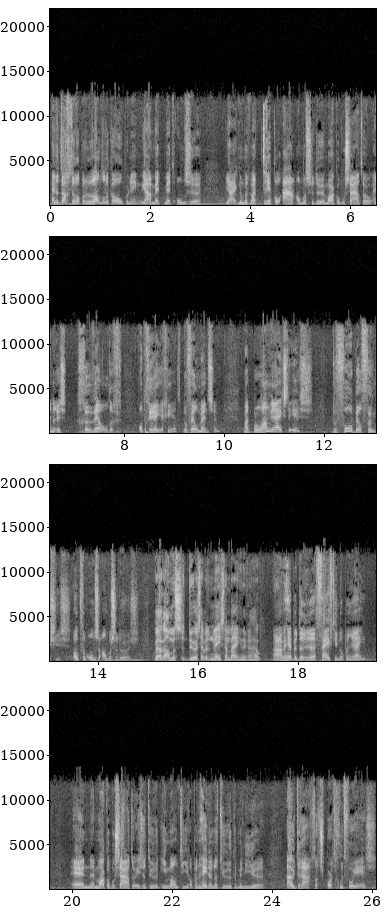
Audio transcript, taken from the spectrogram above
En de dag erop een landelijke opening ja, met, met onze, ja, ik noem het maar triple-A-ambassadeur Marco Bussato. En er is geweldig op gereageerd door veel mensen. Maar het belangrijkste is de voorbeeldfuncties, ook van onze ambassadeurs. Welke ambassadeurs hebben het meest aan bijgedragen? Nou, we hebben er 15 op een rij. En Marco Bussato is natuurlijk iemand die op een hele natuurlijke manier uitdraagt dat sport goed voor je is.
